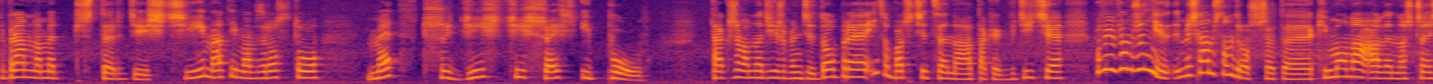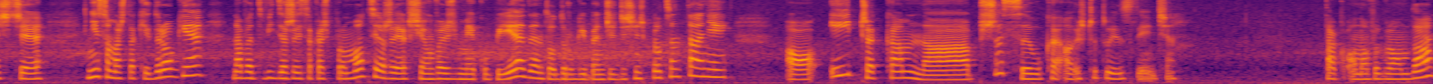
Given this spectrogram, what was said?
Wybrałam na 1,40 m. Mati ma wzrostu 1,36,5 m. Także mam nadzieję, że będzie dobre i zobaczcie cena, tak jak widzicie. Powiem Wam, że nie, myślałam, że są droższe te kimona, ale na szczęście nie są aż takie drogie. Nawet widzę, że jest jakaś promocja, że jak się weźmie, kupi jeden, to drugi będzie 10% taniej. O, i czekam na przesyłkę. O, jeszcze tu jest zdjęcie. Tak ono wygląda.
